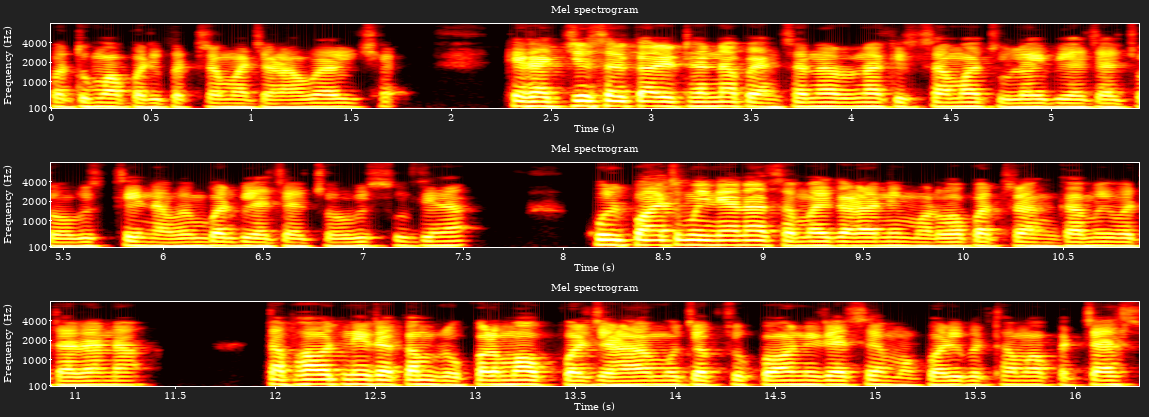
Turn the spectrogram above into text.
વધુમાં પરિપત્રમાં જણાવાયું છે કે રાજ્ય સરકાર હેઠળના પેન્શનરોના કિસ્સામાં જુલાઈ બે હજાર ચોવીસથી નવેમ્બર બે હજાર ચોવીસ સુધીના કુલ પાંચ મહિનાના સમયગાળાની મળવાપત્ર હંગામી વધારાના તફાવતની રકમ રોકડમાં ઉપર જણાવ્યા મુજબ ચૂકવવાની રહેશે. મોંઘવારી ભથ્થામાં પચાસ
